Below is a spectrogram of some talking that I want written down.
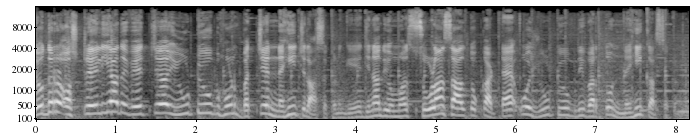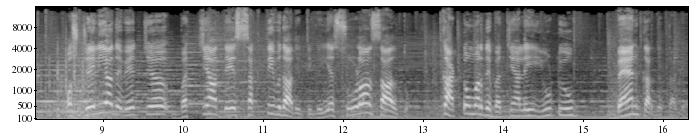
ਤੇ ਉਧਰ ਆਸਟ੍ਰੇਲੀਆ ਦੇ ਵਿੱਚ YouTube ਹੁਣ ਬੱਚੇ ਨਹੀਂ ਚਲਾ ਸਕਣਗੇ। ਜਿਨ੍ਹਾਂ ਦੀ ਉਮਰ 16 ਸਾਲ ਤੋਂ ਘੱਟ ਹੈ, ਉਹ YouTube ਦੀ ਵਰਤੋਂ ਨਹੀਂ ਕਰ ਸਕਣਗੇ। ਆਸਟ੍ਰੇਲੀਆ ਦੇ ਵਿੱਚ ਬੱਚਿਆਂ ਤੇ ਸਖਤੀ ਵਧਾ ਦਿੱਤੀ ਗਈ ਹੈ। 16 ਸਾਲ ਤੋਂ ਘੱਟ ਉਮਰ ਦੇ ਬੱਚਿਆਂ ਲਈ YouTube ਬੈਨ ਕਰ ਦਿੱਤਾ ਗਿਆ।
